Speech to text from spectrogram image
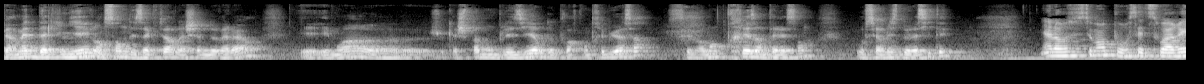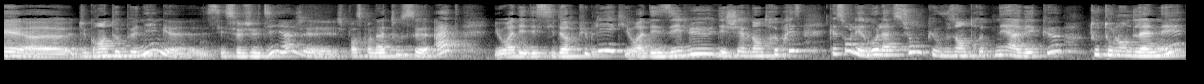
permettre d'aligner l'ensemble des acteurs de la chaîne de valeur et, moi, euh, je ne cache pas mon plaisir de pouvoir contribuer à ça. C'est vraiment très intéressant au service de la cité. Alors justement pour cette soirée euh, du grand opening, euh, c'est ce jeudi, hein, je, pense qu'on a tous hâte, il y aura des décideurs publics, il y aura des élus, des chefs d'entreprise. Quelles sont les relations que vous entretenez avec eux tout au long de l'année?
